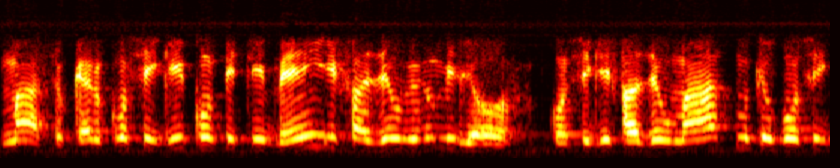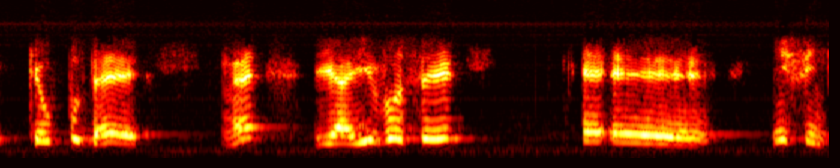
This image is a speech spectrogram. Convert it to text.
massa, eu quero conseguir competir bem e fazer o meu melhor, conseguir fazer o máximo que eu consigo, que eu puder, né? E aí você, é, é, enfim,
